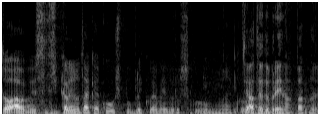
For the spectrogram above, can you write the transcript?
to, a vy si říkali, no tak jako už publikujeme i v Rusku. Jako. A to je dobrý nápad, ne?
